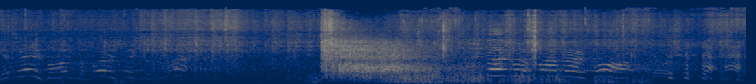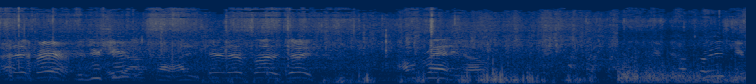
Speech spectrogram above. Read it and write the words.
Get ready, folks, the first thing is fly. He's not gonna fly very far. That ain't fair. Did you shoot? No, I didn't. Can't let him fly to Jay. I was ready though. Get up so you can-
